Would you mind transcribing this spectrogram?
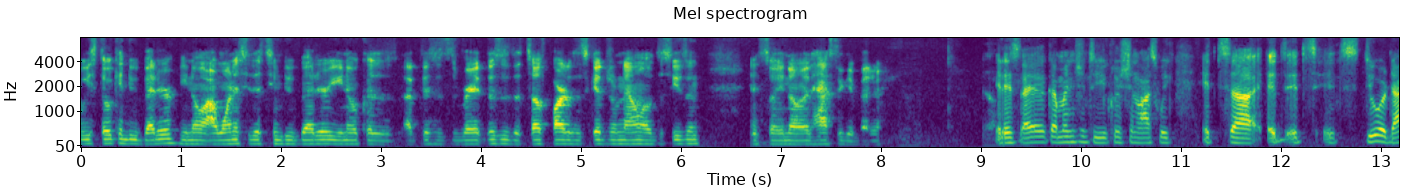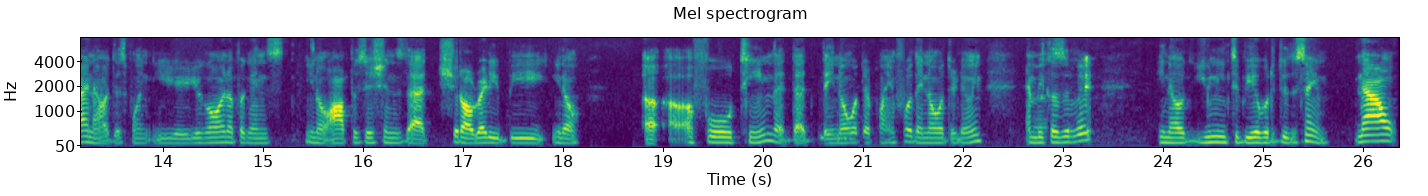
we still can do better. You know, I want to see this team do better. You know, because this is very this is the tough part of the schedule now of the season, and so you know it has to get better. It is like I mentioned to you, Christian, last week. It's uh, it's it's it's do or die now at this point. You you're going up against you know oppositions that should already be you know a, a full team that that they know what they're playing for, they know what they're doing, and because of it, you know you need to be able to do the same. Now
